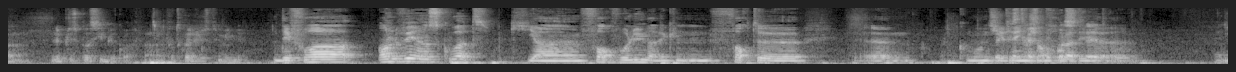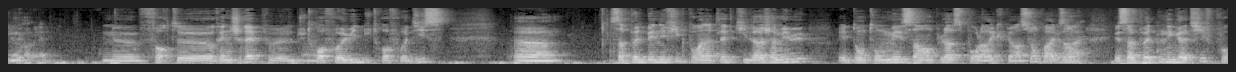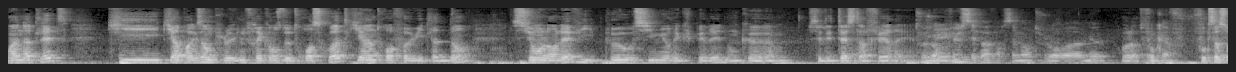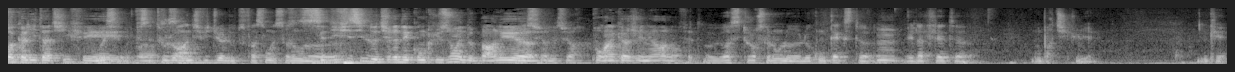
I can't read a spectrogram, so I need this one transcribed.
le plus possible. Quoi. Enfin, faut trouver le juste milieu. Des fois, enlever un squat qui a un fort volume avec une, une forte. euh, comment on dit Bah, stresse range en français euh, une forte range rep du 3x8, du 3x10. Euh, ça peut être bénéfique pour un athlète qui l'a jamais eu et dont on met ça en place pour la récupération par exemple. Ouais. Mais ça peut être négatif pour un athlète qui, qui a par exemple une fréquence de 3 squats, qui a un 3x8 là-dedans. Si on l'enlève, il peut aussi mieux récupérer. Donc euh, c'est des tests à faire. Et, Toujours Oui. plus, c'est pas forcément toujours euh, mieux. voilà, faut, que- faut que ça soit qualitatif. Et Oui, c'est voilà, toujours individuel de toute façon et selon le. C'est difficile de tirer des conclusions et de parler Bien euh, sûr, bien sûr. pour un cas général en fait. C'est toujours selon le, le contexte Mm. et l'athlète en particulier. Ok.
